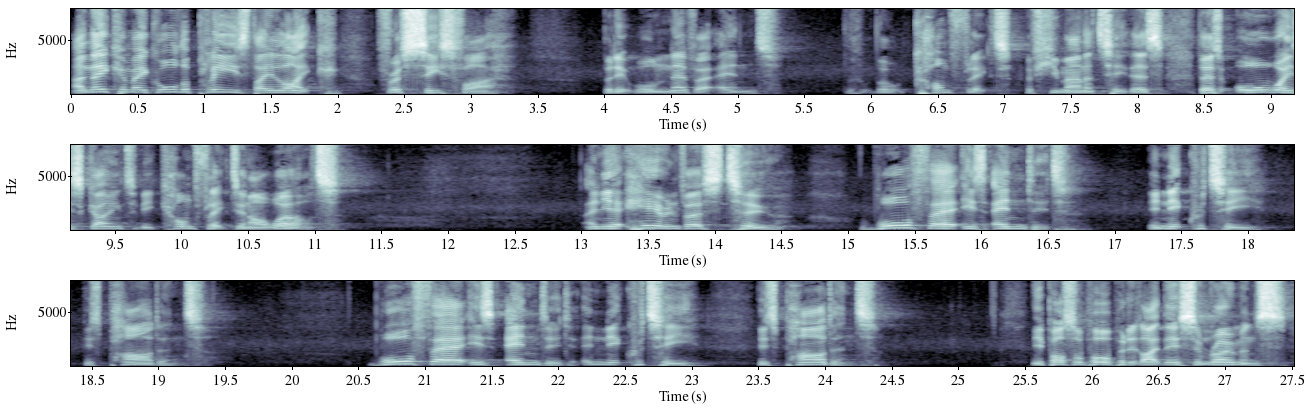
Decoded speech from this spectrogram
And they can make all the pleas they like for a ceasefire, but it will never end. The, the conflict of humanity. There's, there's always going to be conflict in our world. And yet, here in verse 2, Warfare is ended, iniquity is pardoned. Warfare is ended, iniquity is pardoned. The Apostle Paul put it like this in Romans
